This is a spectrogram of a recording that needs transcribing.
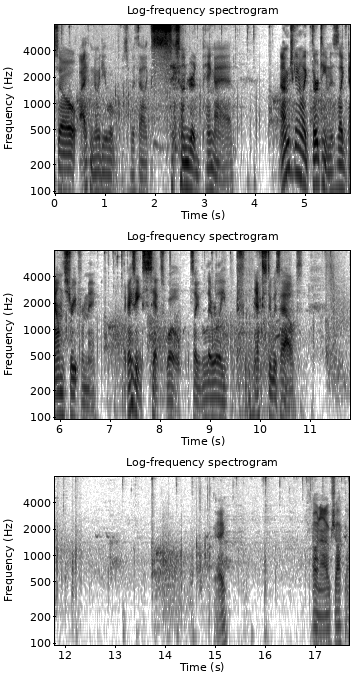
So, I have no idea what was with that, like, 600 ping I had. Now I'm just getting, like, 13. This is, like, down the street from me. Like, guy's getting 6. Whoa. It's, like, literally next to his house. Okay. Oh, now I have a shotgun.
